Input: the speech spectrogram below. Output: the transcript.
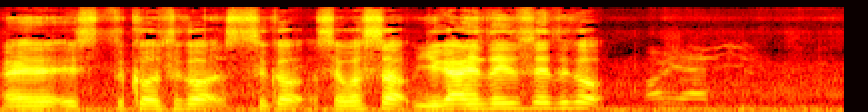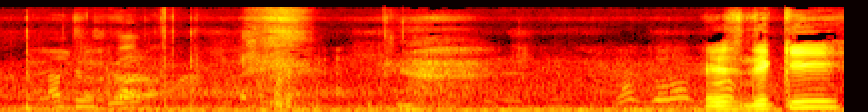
Uh, it's Tuko, Tuko, Tuko. Say what's up. You got anything to say, Tuko? Oh, yeah. Too good. Here's Nikki.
